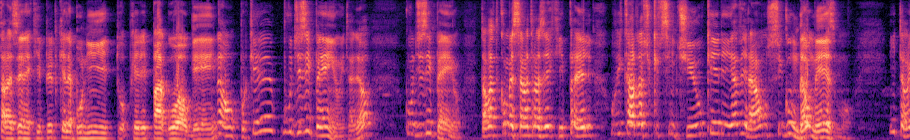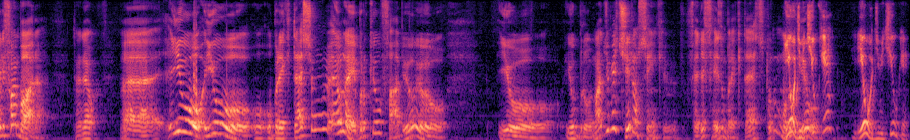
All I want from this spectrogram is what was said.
trazendo a equipe porque ele é bonito, porque ele pagou alguém. Não, porque o desempenho, entendeu? Com desempenho estava começando a trazer aqui para ele. O Ricardo acho que sentiu que ele ia virar um segundão mesmo. Então ele foi embora, entendeu? É, e o, e o, o, o break test, eu, eu, lembro que o Fábio e o, e o, e o Bruno admitiram sim que ele fez um break test. Todo mundo eu admiti o quê? Eu admiti o quê?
